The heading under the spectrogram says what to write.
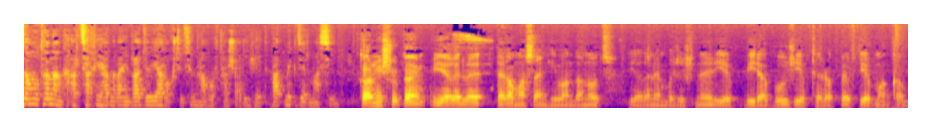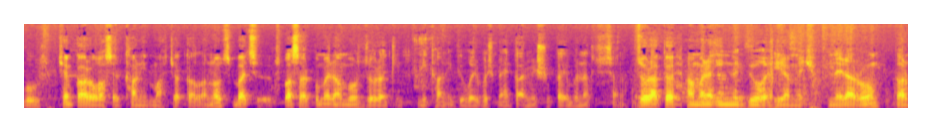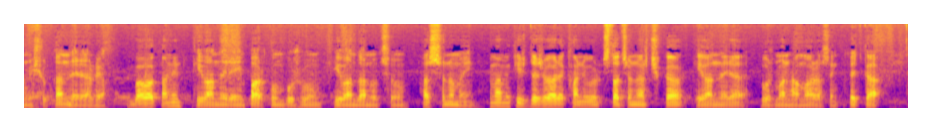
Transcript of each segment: ծանոթանանք Արցախի հանրային ռադիոյի առողջություն հաղորդաշարի հետ։ Պատմեք ձեր մասին։ Կարմիր շուկայում եղել է տեղամասային հիվանդանոց, եղել են բժիշկներ եւ վիրաբույժ եւ թերապևտ եւ մանկաբույժ չեմ կարող ասել քանի մահճակալանոց բայց սպասարկում էր ամբողջ զորակին մի քանի գյուղեր ոչ միայն կարմիր շուկայի բնակչությանը զորակը համարյա 9 գյուղ է իր մեջ ներառում կարմիր շուկան ներառյալ բավականին հիվանդներ էին պարկում բուժվում հիվանդանոցում հասցնում էին Հիմա մի քիչ դժվար է, քանի որ ստացիոնար չկա, հիվանդները բուժման համար, ասենք, պետքա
